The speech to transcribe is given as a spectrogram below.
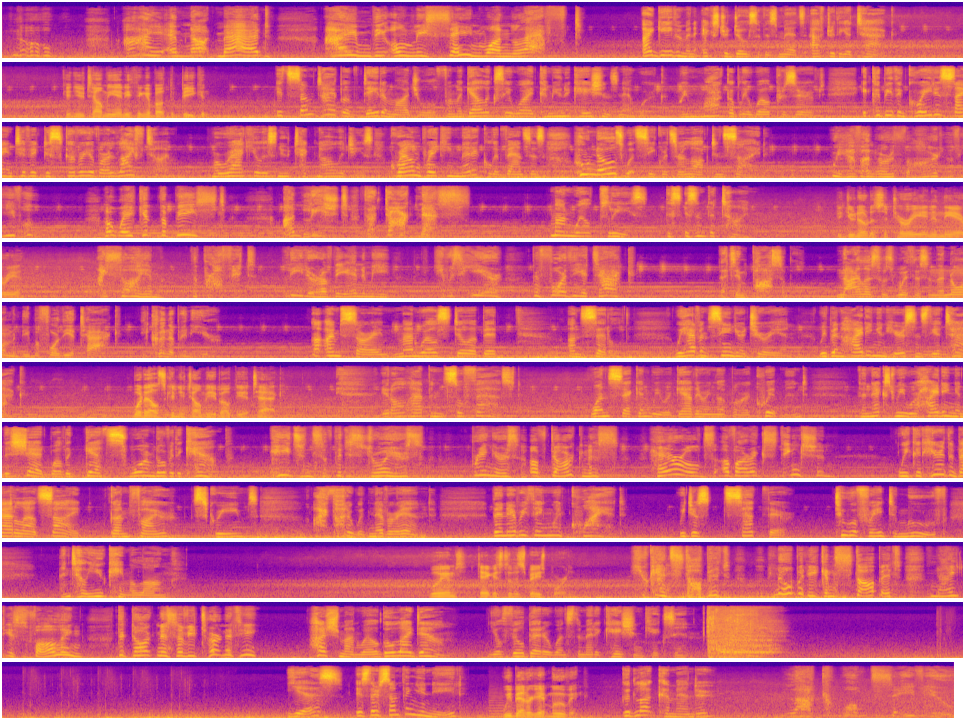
No. I am not mad. I'm the only sane one left. I gave him an extra dose of his meds after the attack. Can you tell me anything about the beacon? It's some type of data module from a galaxy-wide communications network, remarkably well preserved. It could be the greatest scientific discovery of our lifetime. Miraculous new technologies, groundbreaking medical advances. Who knows what secrets are locked inside? We have unearthed the heart of evil, awakened the beast, unleashed the darkness. Manuel, please. This isn't the time. Did you notice a Turian in the area? I saw him, the Prophet, leader of the enemy. He was here before the attack. That's impossible. Nihlus was with us in the Normandy before the attack. He couldn't have been here. I I'm sorry. Manuel's still a bit unsettled. We haven't seen your Turian. We've been hiding in here since the attack. What else can you tell me about the attack? It all happened so fast. One second we were gathering up our equipment, the next we were hiding in the shed while the Geth swarmed over the camp. Agents of the Destroyers, bringers of darkness, heralds of our extinction. We could hear the battle outside gunfire, screams. I thought it would never end. Then everything went quiet. We just sat there, too afraid to move, until you came along. Williams, take us to the spaceport. You can't stop it. Nobody can stop it. Night is falling. The darkness of eternity. Hush, Manuel. Go lie down. You'll feel better once the medication kicks in. Yes? Is there something you need? We better get moving. Good luck, Commander. Luck won't save you.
